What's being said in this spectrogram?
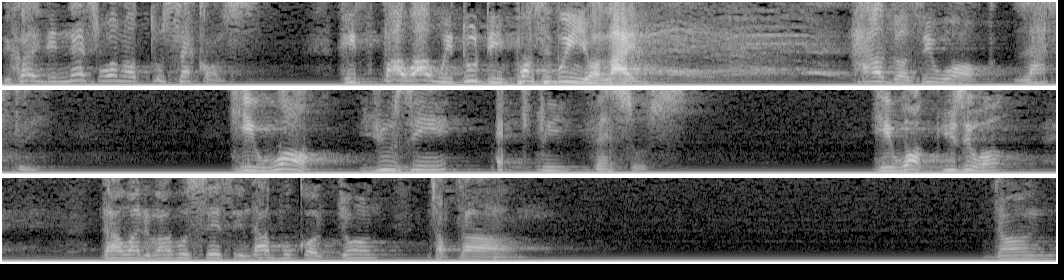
Because in the next one or two seconds, his power will do the impossible in your life. How does he work? Lastly, he worked using earthly vessels. He worked using what? That's what the Bible says in that book of John, chapter John.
